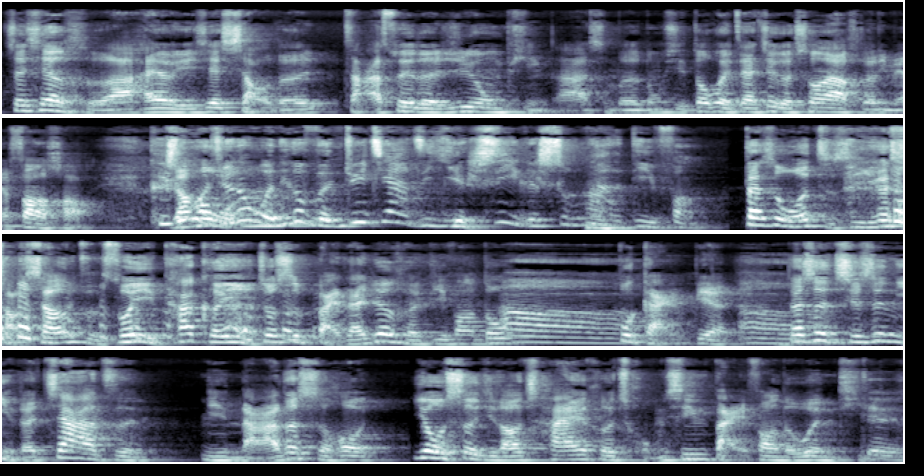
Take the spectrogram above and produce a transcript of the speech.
针线盒啊，还有一些小的杂碎的日用品啊什么的东西，都会在这个收纳盒里面放好。可是我觉得我那个文具架子也是一个收纳的地方。但是我只是一个小箱子，所以它可以就是摆在任何地方都啊 不改变。嗯但是其实你的架子，你拿的时候又涉及到拆和重新摆放的问题。对，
